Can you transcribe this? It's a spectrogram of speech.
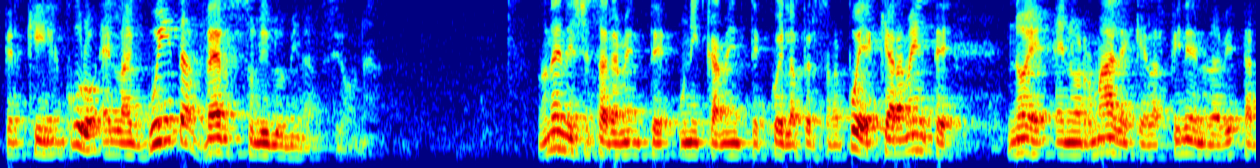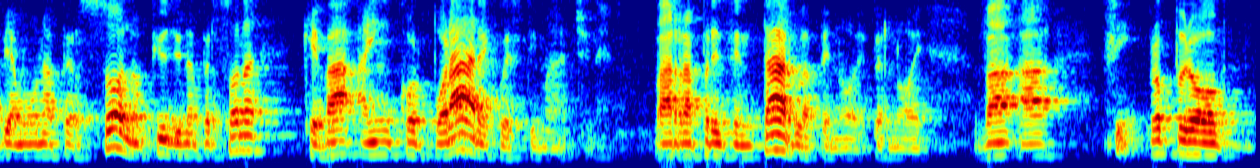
Perché il guru è la guida verso l'illuminazione. Non è necessariamente unicamente quella persona. Poi è chiaramente noi è normale che alla fine nella vita abbiamo una persona o più di una persona che va a incorporare questa immagine, va a rappresentarla per noi, per noi, va a, sì, proprio,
